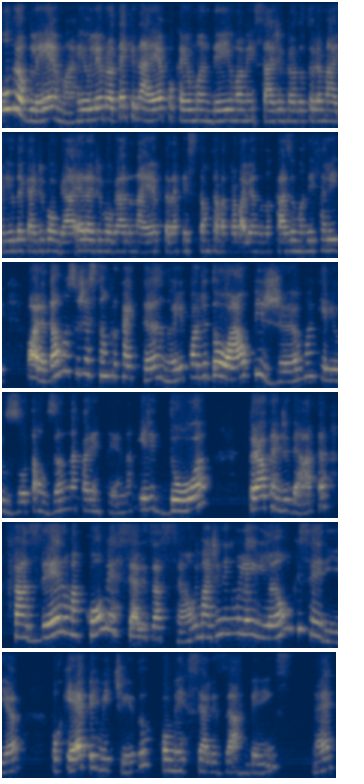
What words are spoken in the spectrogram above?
O problema, eu lembro até que na época eu mandei uma mensagem para a doutora Marilda, que é advogada, era advogada na época da questão, estava trabalhando no caso, eu mandei e falei, olha, dá uma sugestão para o Caetano, ele pode doar o pijama que ele usou, está usando na quarentena, ele doa para o candidata, fazer uma comercialização, imaginem um leilão que seria porque é permitido comercializar bens, né?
